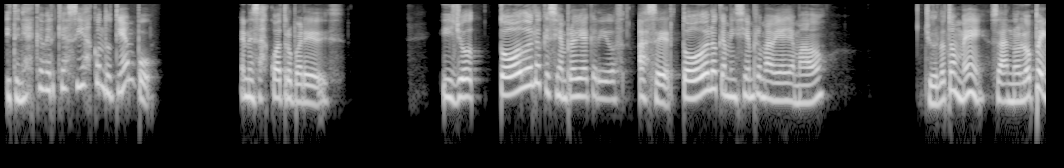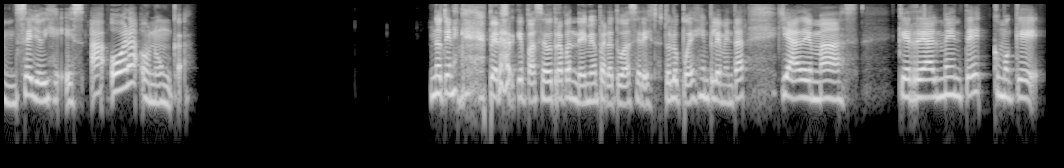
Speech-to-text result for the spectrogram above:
y tenías que ver qué hacías con tu tiempo en esas cuatro paredes. Y yo todo lo que siempre había querido hacer, todo lo que a mí siempre me había llamado, yo lo tomé, o sea, no lo pensé, yo dije, es ahora o nunca. No tienes que esperar que pase otra pandemia para tú hacer esto, esto lo puedes implementar y además que realmente como que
